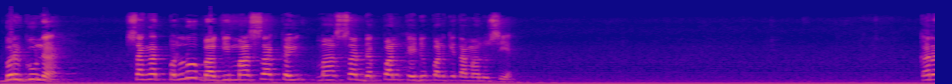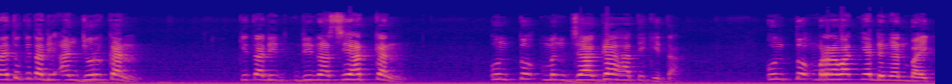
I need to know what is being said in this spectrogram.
berguna, sangat perlu bagi masa ke, masa depan kehidupan kita manusia. Karena itu kita dianjurkan, kita dinasihatkan untuk menjaga hati kita, untuk merawatnya dengan baik,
